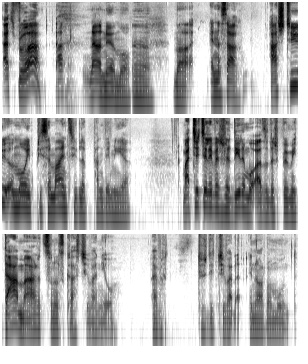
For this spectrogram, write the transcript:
Hast du provato? no, no mo. Ah. Ma e ne sa Hast du mo in pisament sulla pandemia? Ma c'è le per dire, mo, also das per metà marzo sono il caso ci vanno io. Einfach, du hast ci vanno enorme mund.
